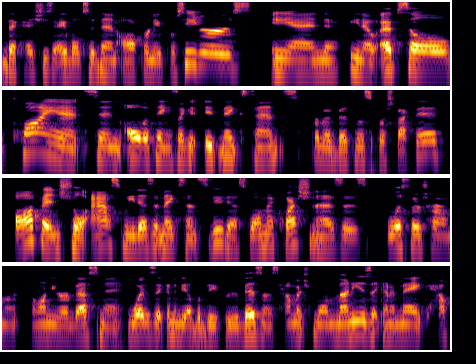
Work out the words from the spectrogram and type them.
because she's able to then offer new procedures and, you know, upsell clients and all the things. Like it, it makes sense from a business perspective. Often she'll ask me, does it make sense to do this? Well, my question is, is what's the return on, on your investment? What is it going to be able to do for your business? How much more money is it going to make? How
